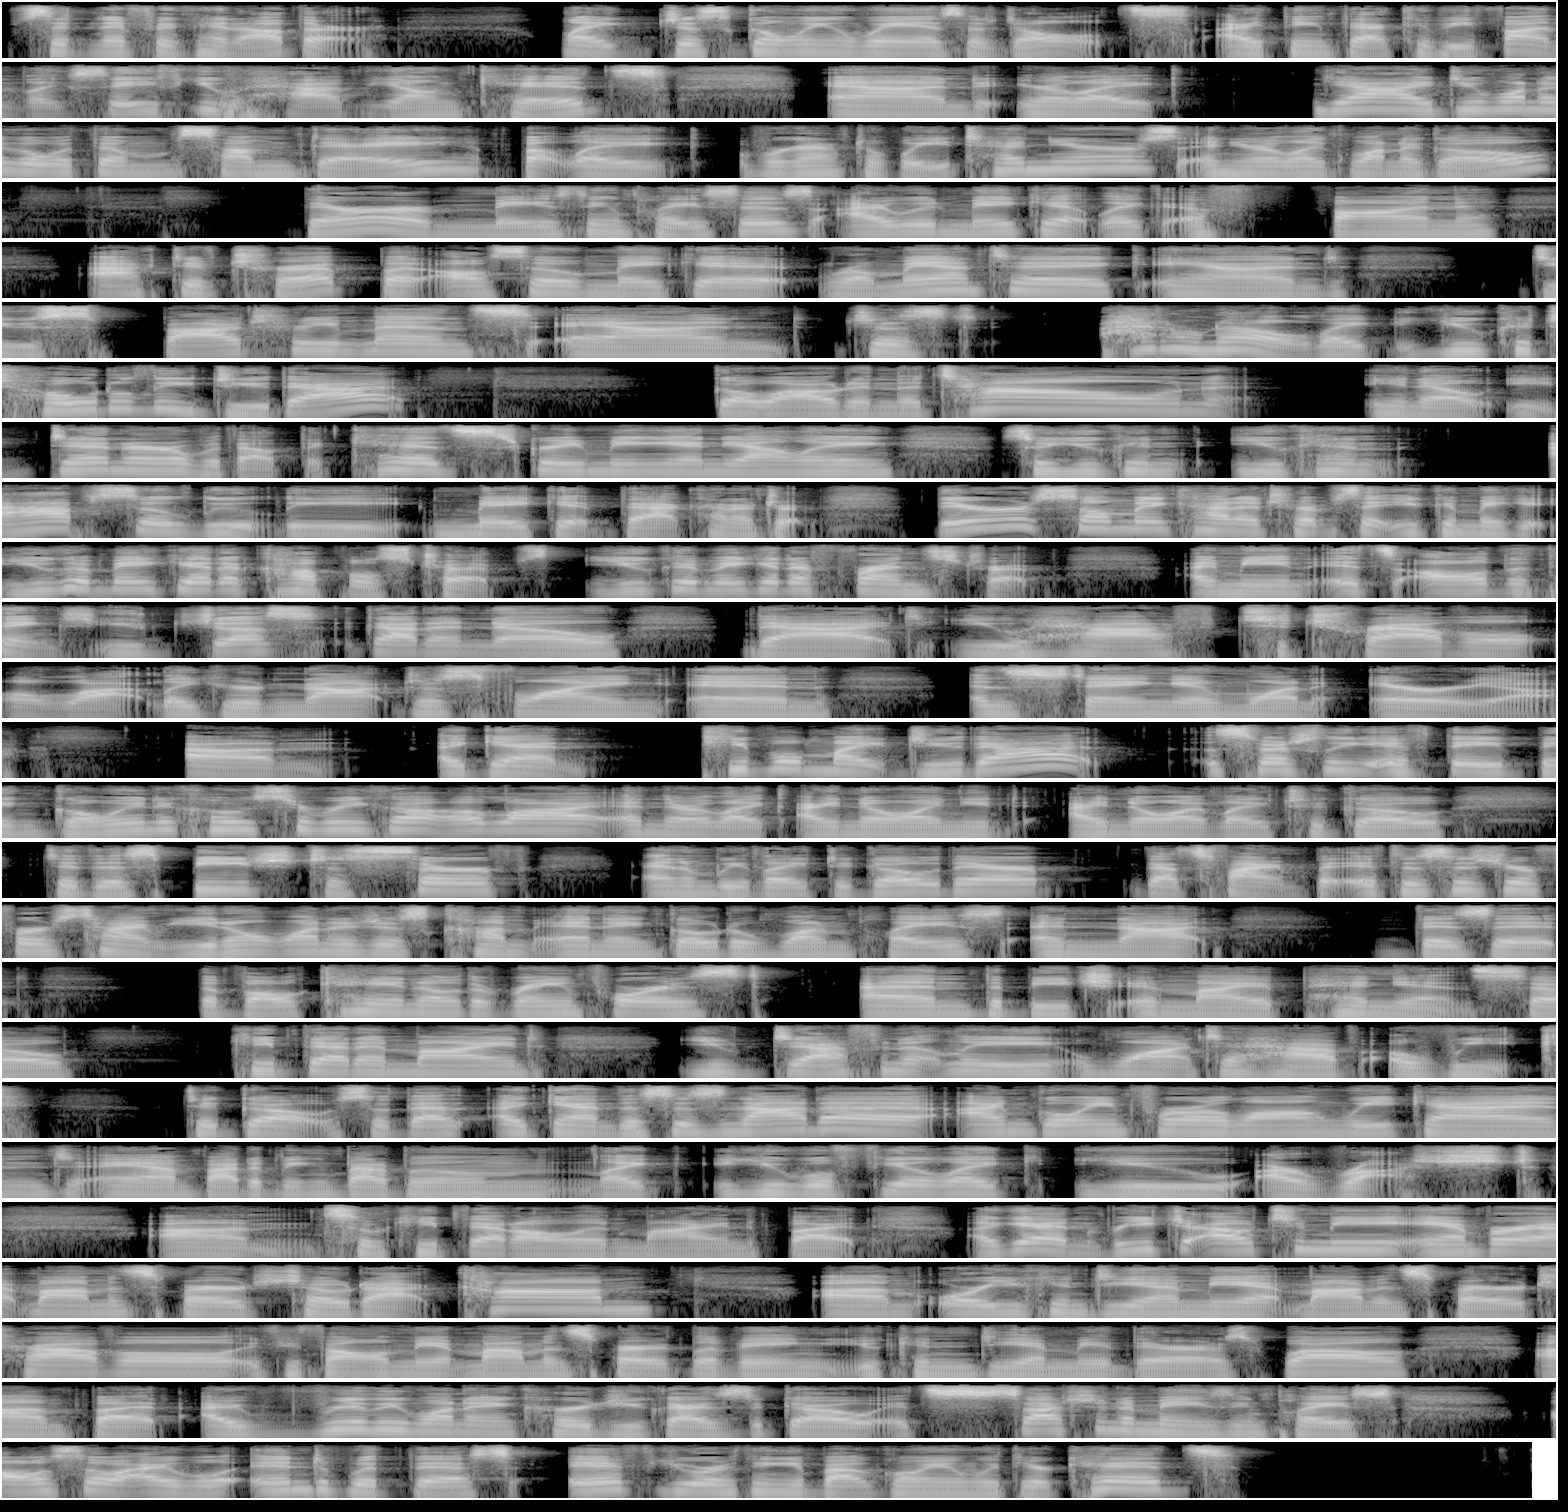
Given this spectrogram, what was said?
significant other like just going away as adults. I think that could be fun. Like, say if you have young kids and you're like, yeah, I do want to go with them someday, but like we're gonna have to wait 10 years and you're like, want to go? There are amazing places. I would make it like a fun, active trip, but also make it romantic and do spa treatments and just, I don't know, like you could totally do that. Go out in the town, you know, eat dinner without the kids screaming and yelling. So you can you can absolutely make it that kind of trip. There are so many kind of trips that you can make it. You could make it a couples trips. You could make it a friends trip. I mean, it's all the things. You just got to know that you have to travel a lot. Like you're not just flying in and staying in one area. Um again, people might do that especially if they've been going to Costa Rica a lot and they're like I know I need I know I'd like to go to this beach to surf and we'd like to go there, that's fine. But if this is your first time, you don't want to just come in and go to one place and not visit the volcano, the rainforest, and the beach, in my opinion. So keep that in mind. You definitely want to have a week to go. So that again, this is not a I'm going for a long weekend and bada bing bada boom. Like you will feel like you are rushed. Um, so keep that all in mind. But again, reach out to me, Amber at mominspiredshow.com. Um, or you can DM me at Mom Inspired Travel. If you follow me at Mom Inspired Living, you can DM me there as well. Um, but I really want to encourage you guys to go. It's such an amazing place. Also, I will end with this. If you are thinking about going with your kids,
